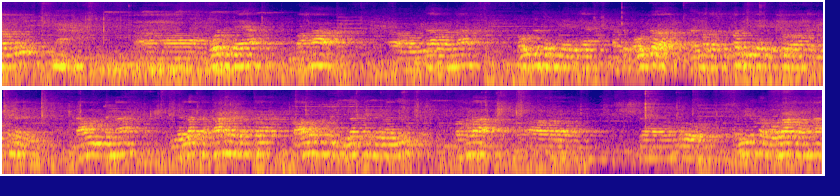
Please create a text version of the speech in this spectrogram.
ಒಂದು ಬೋಧನೆಯ ಮಹಾ ವಿಧಾನವನ್ನು ಬೌದ್ಧ ಧರ್ಮೀಯರಿಗೆ ಮತ್ತು ಬೌದ್ಧ ಧರ್ಮದ ಸುಖರಿಗೆ ಬಿಟ್ಟುಕೊಳ್ಳುವಂಥ ನಿಟ್ಟಿನಲ್ಲಿ ನಾವು ಇದನ್ನು ಎಲ್ಲ ಕರ್ನಾಟಕದಂಥ ತಾಲೂಕು ಮತ್ತು ಜಿಲ್ಲಾ ಕೇಂದ್ರಗಳಲ್ಲಿ ಬಹಳ ಒಂದು ಸಂಘಟಿತ ಹೋರಾಟವನ್ನು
